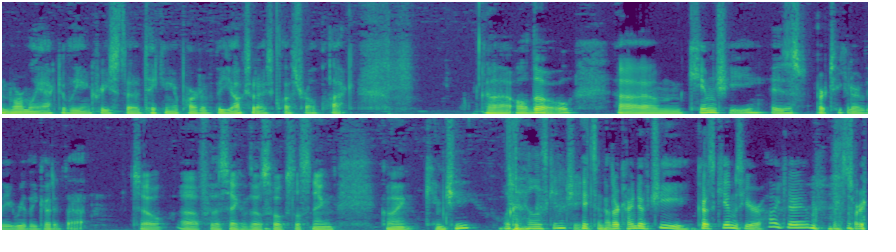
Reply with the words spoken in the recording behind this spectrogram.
normally actively increase the taking apart of the oxidized cholesterol plaque. Uh, although um, kimchi is particularly really good at that. So, uh, for the sake of those folks listening, going kimchi. What the hell is kimchi? It's another kind of chi because Kim's here. Hi, Kim. Sorry.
